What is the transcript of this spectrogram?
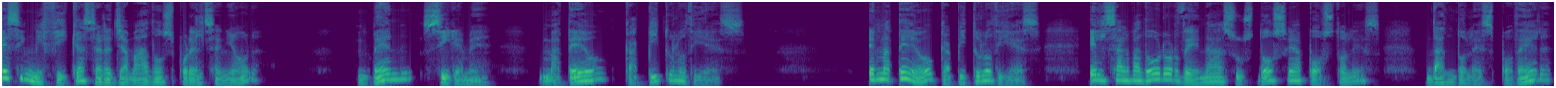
¿Qué significa ser llamados por el Señor? Ven, sígueme. Mateo capítulo 10. En Mateo capítulo 10, el Salvador ordena a sus doce apóstoles, dándoles poder,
